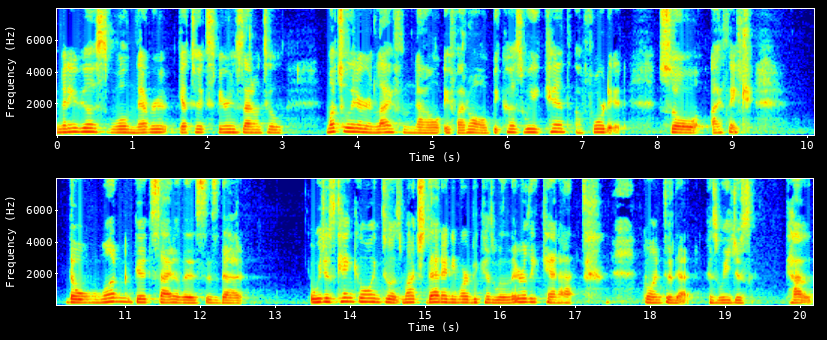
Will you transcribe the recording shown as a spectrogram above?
many of us will never get to experience that until much later in life now, if at all, because we can't afford it. So I think the one good side of this is that we just can't go into as much debt anymore because we literally cannot go into debt because we just have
